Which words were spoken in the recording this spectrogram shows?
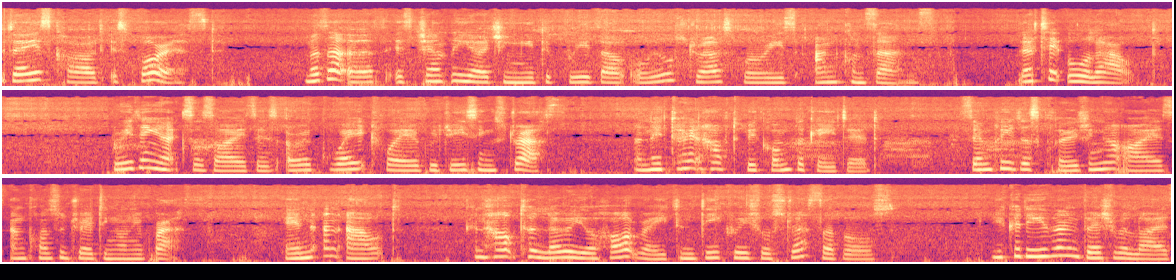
Today's card is Forest. Mother Earth is gently urging you to breathe out all your stress, worries, and concerns. Let it all out. Breathing exercises are a great way of reducing stress, and they don't have to be complicated. Simply just closing your eyes and concentrating on your breath, in and out, can help to lower your heart rate and decrease your stress levels. You could even visualize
